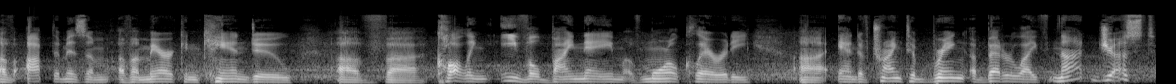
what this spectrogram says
of optimism, of American can do, of uh, calling evil by name, of moral clarity, uh, and of trying to bring a better life, not just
